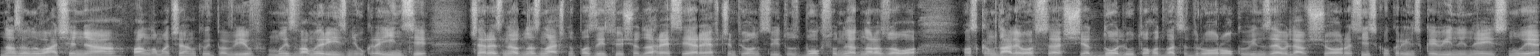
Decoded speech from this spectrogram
На звинувачення пан Ломаченко відповів: ми з вами різні українці. Через неоднозначну позицію щодо агресії РФ чемпіон світу з боксу неодноразово оскандалювався ще до лютого 22-го року. Він заявляв, що російсько-української війни не існує,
